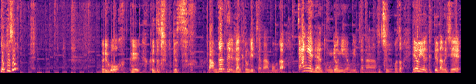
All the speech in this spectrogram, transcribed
옆에서? 그리고 그 그것도 좀 웃겼어. 남자들이랑 그런 게 있잖아. 뭔가 짱에 대한 동경이 이런 게 있잖아. 그치. 그래서 혜영이가 그때 당시에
